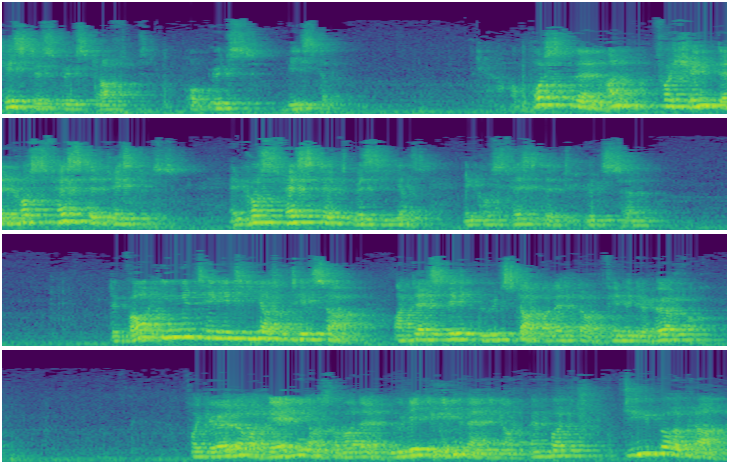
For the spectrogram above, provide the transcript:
Kristus Guds kraft og Guds visdom. Apostelen han forkynte en korsfestet Kristus, en korsfestet Messias, en korsfestet Guds sønn. Det var ingenting i tida som tilsa at et slikt budskap var lett å finne gehør for. For jøder og hedninger så var det ulike innvendinger, men på et dypere plan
